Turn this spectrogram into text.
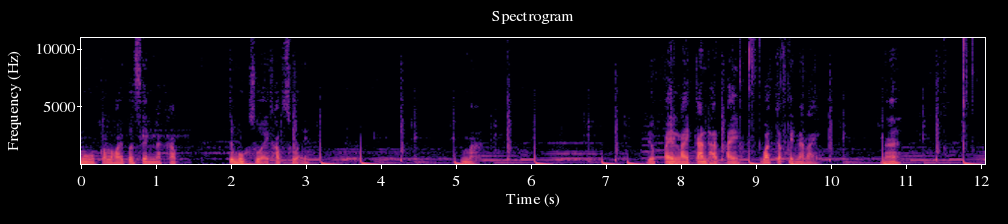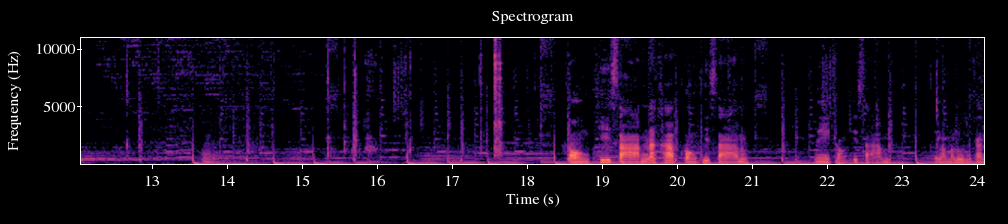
มูกก็ร้อยเปอร์เซ็นต์นะครับ จมูกสวยครับสวย มา เดี๋ยวไปรายการถัดไปว่าจะเป็นอะไรนะ กล่องที่ 3 นะครับ กล่องที่ 3 นี่กล่องที่ 3 เดี๋ยวเรามาลุ้นกัน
